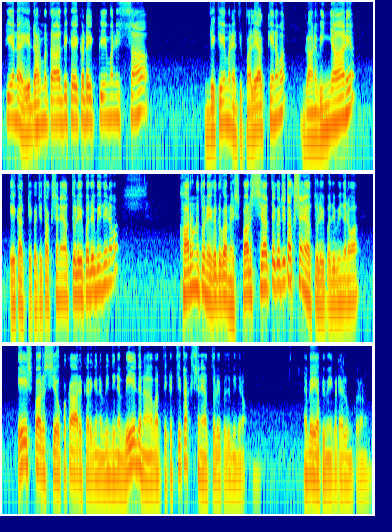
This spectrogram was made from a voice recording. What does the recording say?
කියන ඒ ධර්මතා දෙක එකට එක්වීම නිසා දෙකේම නැති ඵලයක් එනවා ගාන විඥාණය ඒකත් එක චිත්තක්ෂණයක් තුළ ඉපද බිඳිනවා කරුණ තුන එකතු කරන ස්පර්ශයත් එක චිත්තක්ෂණයක් තුළ ඉපද බිඳිනවා ඒ ස්පර්ශය උපකාර කරගෙන විඳින වේදනාවත් එක චිත්තක්ෂණයක් තුළ ඉපද බිඳිනවා හැබැයි අපි මේකට ඇලුම් කරනවා.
